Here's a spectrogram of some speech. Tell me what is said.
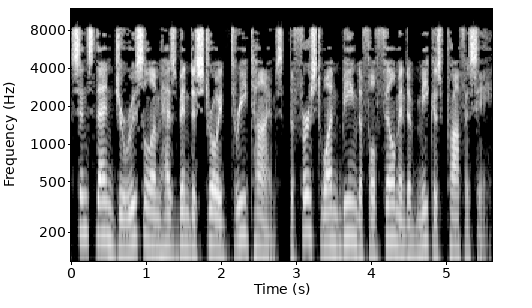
Since then Jerusalem has been destroyed three times, the first one being the fulfillment of Micah's prophecy.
